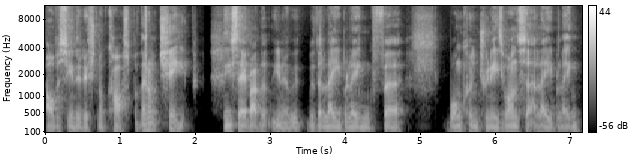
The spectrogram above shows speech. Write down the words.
obviously an additional cost, but they're not cheap. And you say about the, you know, with, with the labeling for one country needs one set of labeling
